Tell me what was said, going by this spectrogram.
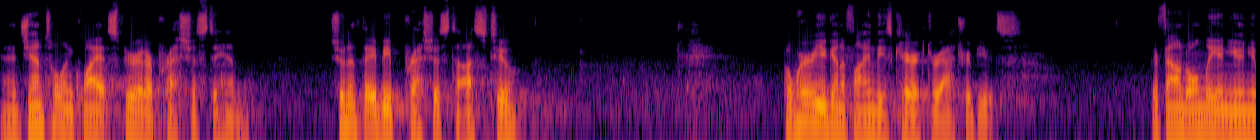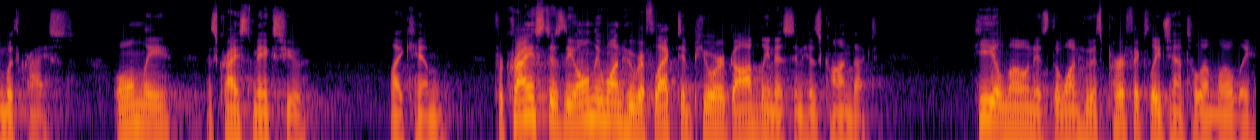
And a gentle and quiet spirit are precious to Him. Shouldn't they be precious to us too? But where are you going to find these character attributes? They're found only in union with Christ, only as Christ makes you like him. For Christ is the only one who reflected pure godliness in his conduct. He alone is the one who is perfectly gentle and lowly.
